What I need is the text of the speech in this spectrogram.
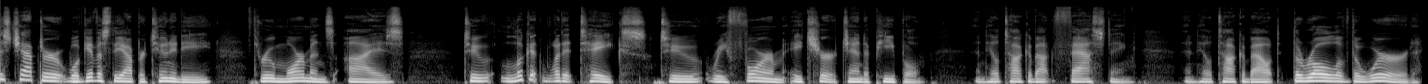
This chapter will give us the opportunity, through Mormon's eyes, to look at what it takes to reform a church and a people. And he'll talk about fasting, and he'll talk about the role of the Word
